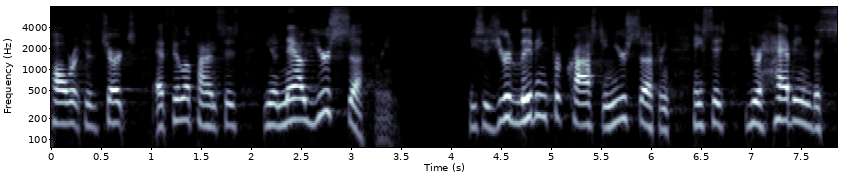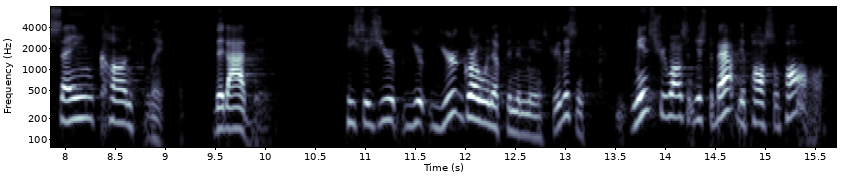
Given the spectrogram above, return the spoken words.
Paul wrote to the church at Philippi and says, You know, now you're suffering. He says, You're living for Christ and you're suffering. And he says, You're having the same conflict that I do. He says, you're, you're, you're growing up in the ministry. Listen, ministry wasn't just about the Apostle Paul.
